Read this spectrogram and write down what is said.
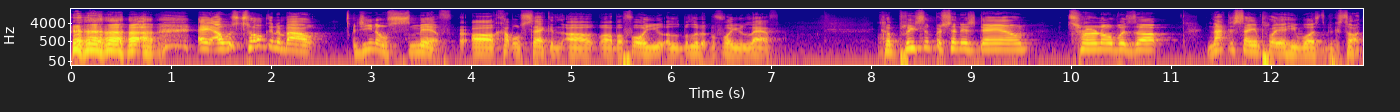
hey, I was talking about Geno Smith uh, a couple seconds uh, uh, before you, a little bit before you left. Completion percentage down, turnovers up. Not the same player he was to start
